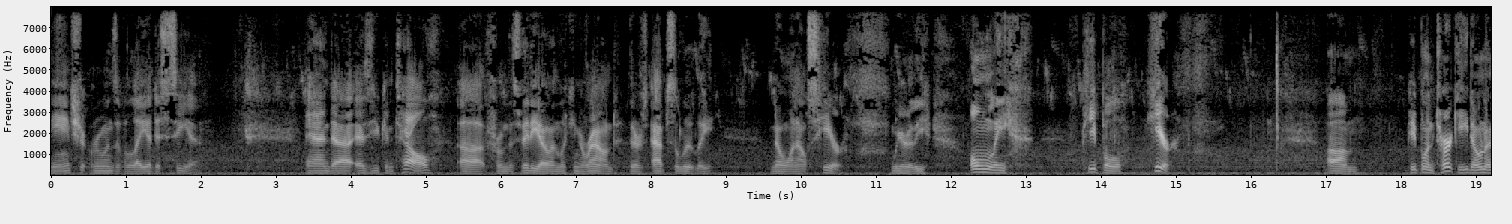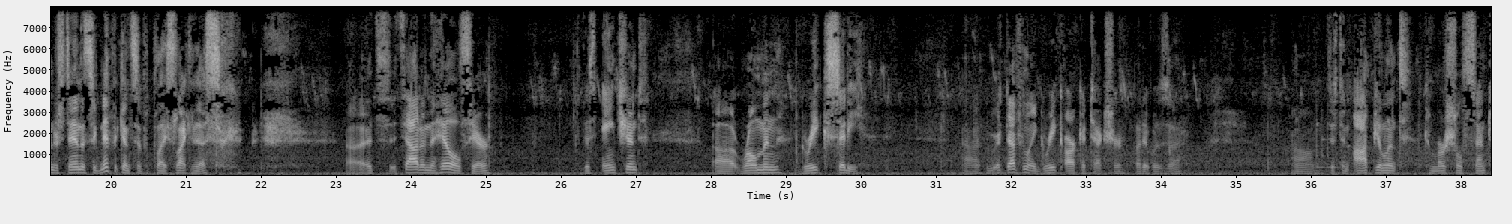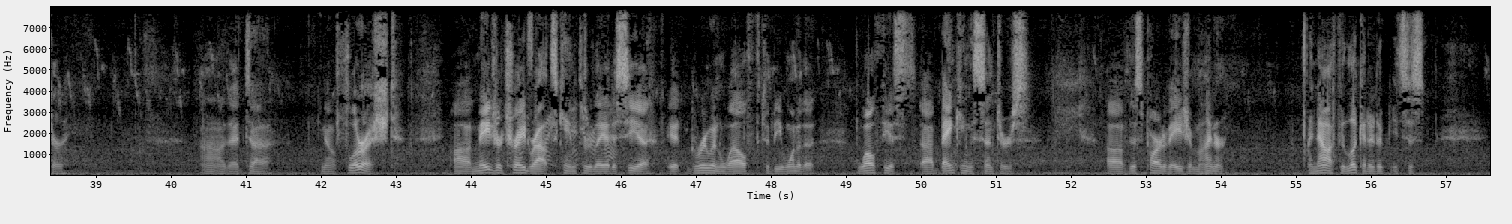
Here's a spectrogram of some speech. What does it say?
the ancient ruins of Laodicea. And uh, as you can tell uh, from this video and looking around, there's absolutely no one else here. We are the only people here. Um, people in Turkey don't understand the significance of a place like this. uh, it's, it's out in the hills here. This ancient uh, Roman Greek city. Uh, definitely Greek architecture, but it was uh, um, just an opulent commercial center uh, that uh, you know flourished. Uh, major trade routes came through Laodicea. It grew in wealth to be one of the wealthiest uh, banking centers of this part of Asia Minor. And now, if you look at it, it's just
